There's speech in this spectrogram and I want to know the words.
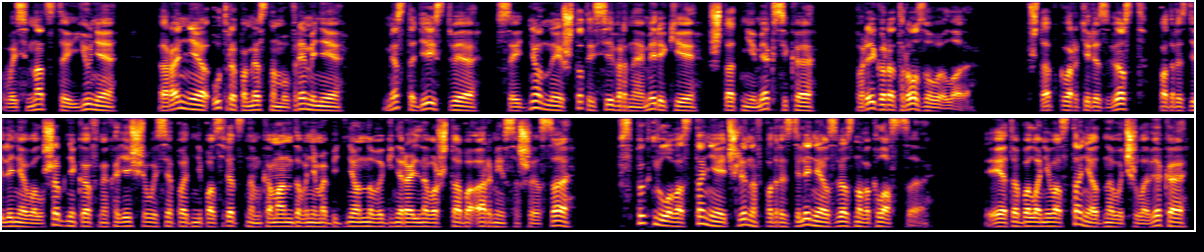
18 июня, раннее утро по местному времени, место действия – Соединенные Штаты Северной Америки, штат Нью-Мексико, пригород Розуэлла. В штаб-квартире звезд подразделение волшебников, находящегося под непосредственным командованием Объединенного Генерального штаба армии США, вспыхнуло восстание членов подразделения звездного класса. И это было не восстание одного человека.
